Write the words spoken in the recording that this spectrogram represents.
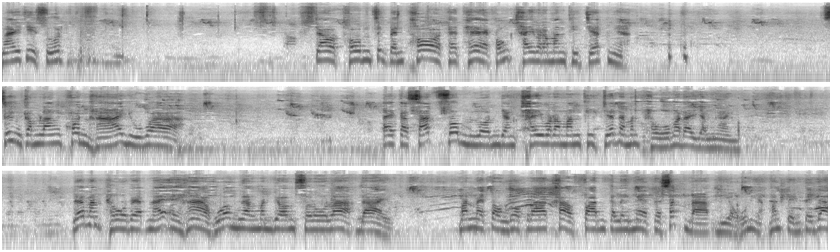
ในที่สุด เจ้าทมซึ่งเป็นพ่อแท้ๆของชัยวรมันที่เจ็ดเนี่ย ซึ่งกำลังค้นหาอยู่ว่า ไอ้กษัตริย์ส้มหล่นอย่างชัยวรมันที่เจ็ดน่ะมันโผล่มาได้ยังไง แล้วมันโผล่แบบไหนไอ้ห้าหัวเมืองมันยอมสโลลาบได้ มันไม่ต้องรบราข้าวฟันกันเลยแม้แต่สักดาบเดียวเนี่ย มันเป็นไปได้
